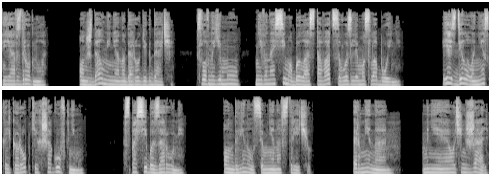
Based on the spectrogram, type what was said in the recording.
Я вздрогнула. Он ждал меня на дороге к даче, словно ему невыносимо было оставаться возле маслобойни. Я сделала несколько робких шагов к нему. «Спасибо за Роми». Он двинулся мне навстречу. «Эрмина, мне очень жаль.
